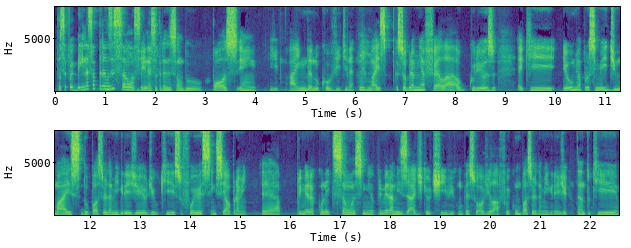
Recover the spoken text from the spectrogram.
Então você foi bem nessa transição, assim, Bem né? nessa transição do pós em- e ainda no Covid, né? Uhum. Mas sobre a minha fé lá, algo curioso é que eu me aproximei demais do pastor da minha igreja e eu digo que isso foi o essencial pra mim. É a primeira conexão, assim, a primeira amizade que eu tive com o pessoal de lá foi com o pastor da minha igreja. Tanto que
